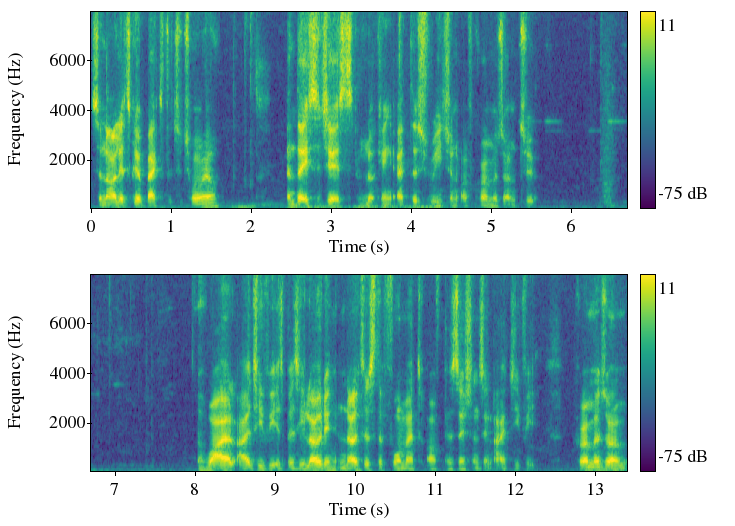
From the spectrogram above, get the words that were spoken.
So now let's go back to the tutorial and they suggest looking at this region of chromosome 2. While IGV is busy loading, notice the format of positions in IGV. Chromosome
